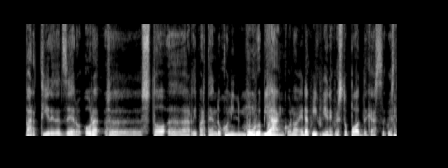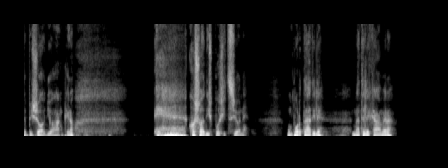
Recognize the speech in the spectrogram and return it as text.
partire da zero. Ora eh, sto eh, ripartendo con il muro bianco, no? E da qui viene questo podcast, questo episodio anche, no? E cosa ho a disposizione? Un portatile, una telecamera,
